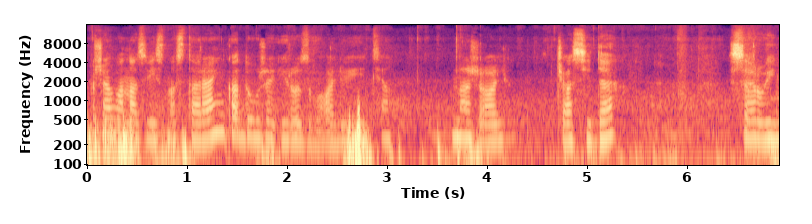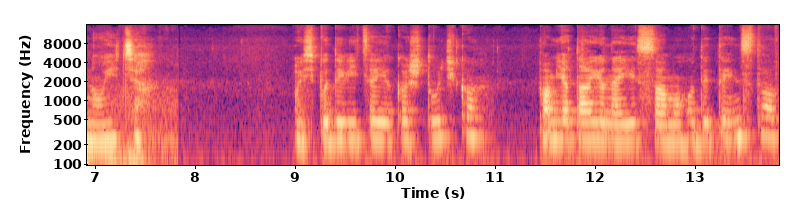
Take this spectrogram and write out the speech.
Вже вона, звісно, старенька дуже і розвалюється. На жаль, час іде, все руйнується. Ось подивіться, яка штучка. Пам'ятаю неї з самого дитинства.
